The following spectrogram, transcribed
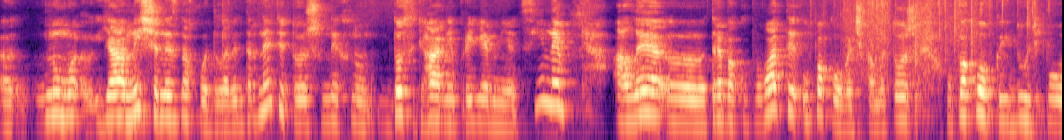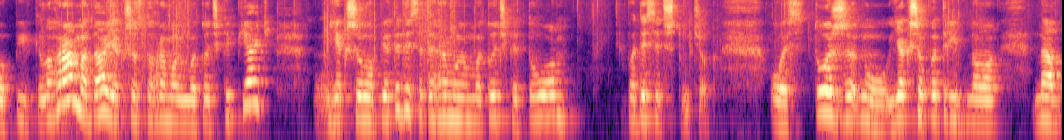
Е, Ну, я нижче не знаходила в інтернеті, тож в них ну, досить гарні, приємні ціни, але е, треба купувати упаковочками. Тож упаковки йдуть по пів кілограма, да, якщо 100 грамові моточки 5, якщо 50 грамові моточки, то по 10 штучок. Ось, тож, ну, якщо потрібно на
